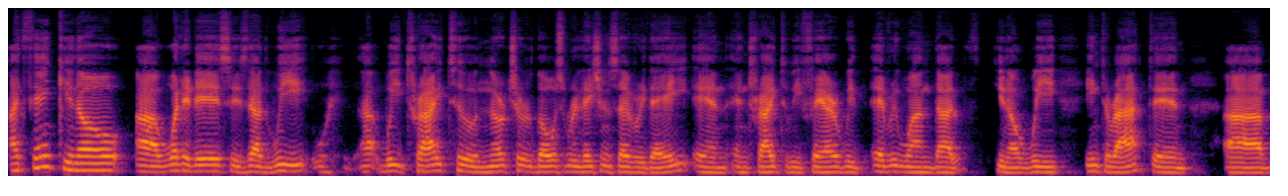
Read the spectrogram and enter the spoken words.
I think you know uh, what it is is that we uh, we try to nurture those relations every day and and try to be fair with everyone that you know we interact and uh,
